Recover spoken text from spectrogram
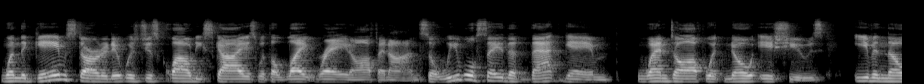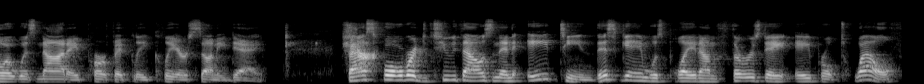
when the game started, it was just cloudy skies with a light rain off and on. So we will say that that game went off with no issues, even though it was not a perfectly clear sunny day. Fast forward to 2018. This game was played on Thursday, April 12th.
